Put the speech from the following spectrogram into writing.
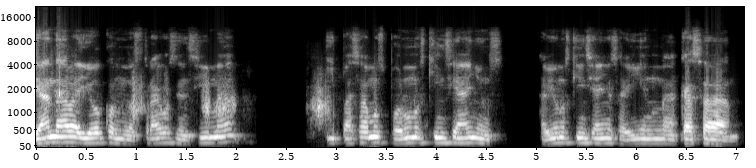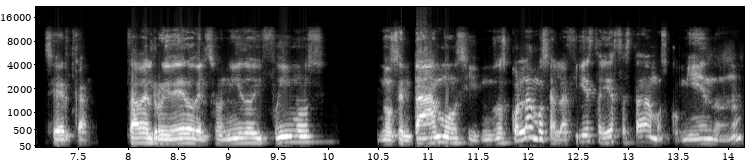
ya andaba yo con los tragos encima y pasamos por unos 15 años. Había unos 15 años ahí en una casa cerca. Estaba el ruidero del sonido y fuimos, nos sentamos y nos colamos a la fiesta y hasta estábamos comiendo, ¿no?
